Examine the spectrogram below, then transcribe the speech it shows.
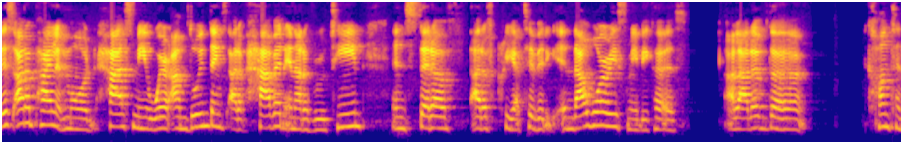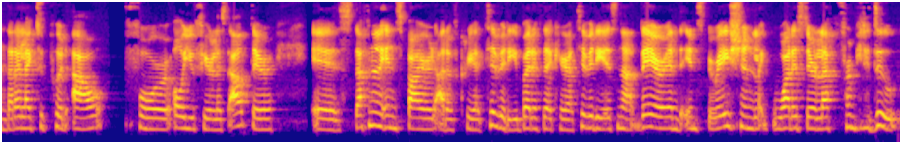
this autopilot mode has me where I'm doing things out of habit and out of routine instead of out of creativity. And that worries me because a lot of the content that I like to put out for all you fearless out there is definitely inspired out of creativity but if that creativity is not there and the inspiration like what is there left for me to do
